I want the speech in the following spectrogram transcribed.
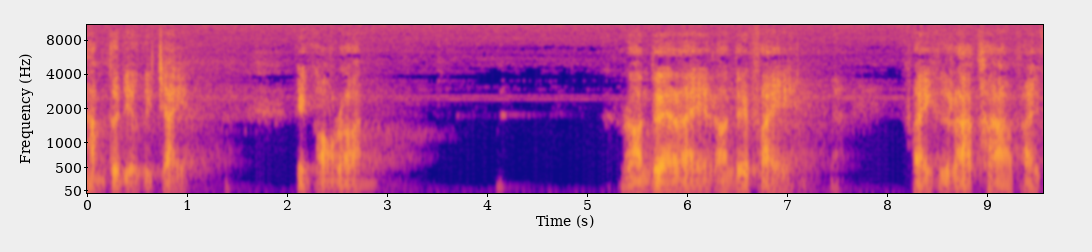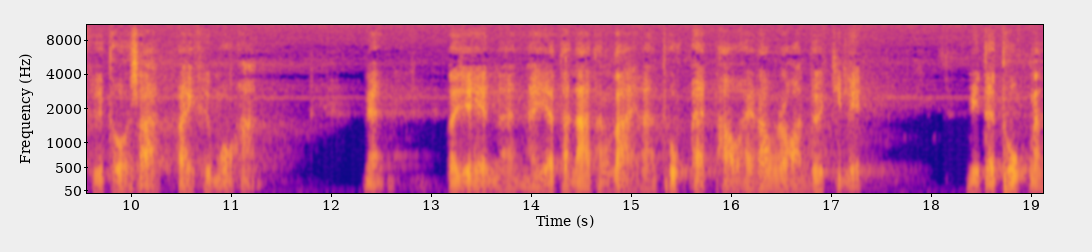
ธรรมตัวเดียวคือใจ เป็นของร้อน ร้อนด้วยอะไร ร้อนด้วยไฟ ไฟคือราคะ ไฟคือโทสะ ไฟคือโมหะ เนี่ยเราจะเห็นนะอายตนะทั้งหลายนะถูกแผดเผาให้เร่าร้อนด้วยกิเลส มีแต่ทุกข์นะ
